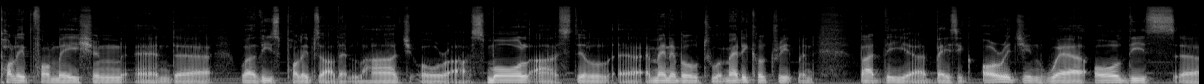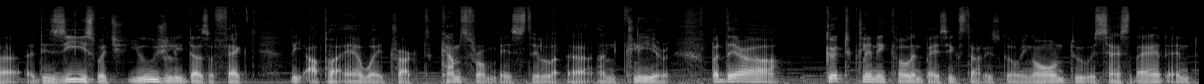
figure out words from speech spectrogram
polyp formation, and whether these polyps are then large or are small, are still uh, amenable to a medical treatment. But the uh, basic origin where all this uh, disease, which usually does affect the upper airway tract, comes from is still uh, unclear. But there are good clinical and basic studies going on to assess that, and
